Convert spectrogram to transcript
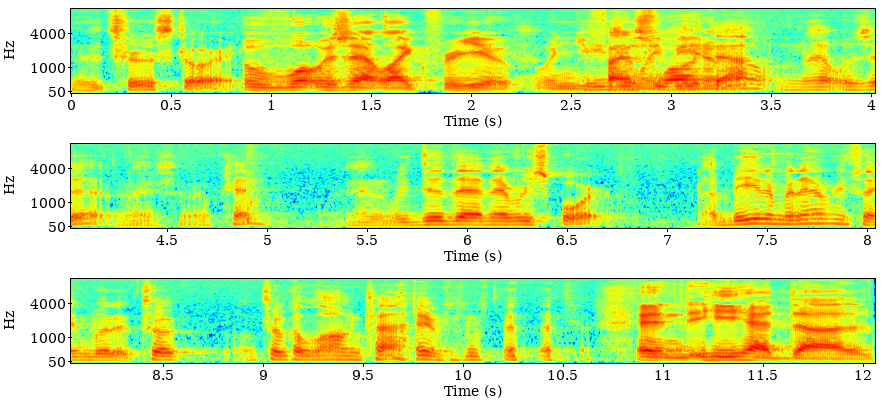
the true story. What was that like for you when you he finally just walked out, and that was it. And I said, okay. And we did that in every sport. I beat him in everything, but it took it took a long time. And he had uh,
